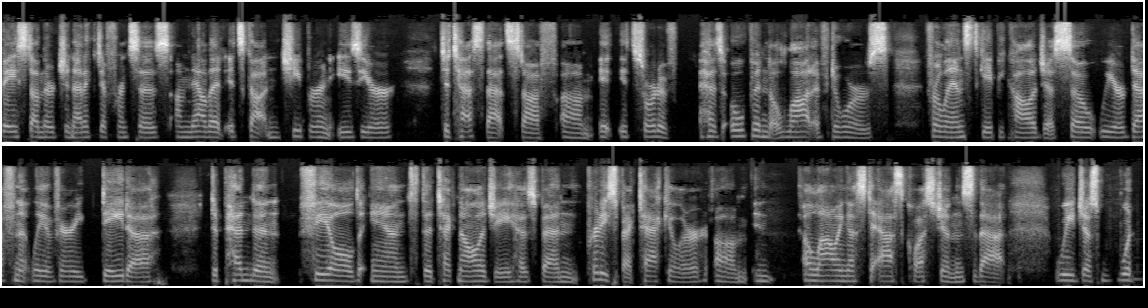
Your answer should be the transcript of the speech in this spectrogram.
based on their genetic differences. Um, now that it's gotten cheaper and easier to test that stuff, um, it, it sort of has opened a lot of doors for landscape ecologists. So we are definitely a very data dependent field, and the technology has been pretty spectacular um, in allowing us to ask questions that we just would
